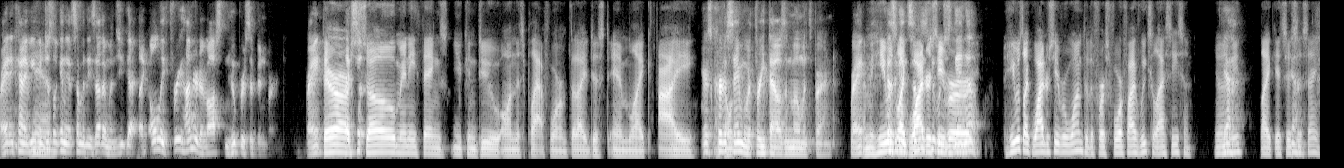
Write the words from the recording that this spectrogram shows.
right? And kind of even just looking at some of these other ones, you got like only three hundred of Austin Hoopers have been burned, right? There are like, so, so, many things you can do on this platform that I just am like I. Here's Curtis Samuel with three thousand moments burned, right? I mean, he was again, like wide receiver. He was like wide receiver one through the first four or five weeks of last season. You know yeah. I mean? Like it's just yeah. insane.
